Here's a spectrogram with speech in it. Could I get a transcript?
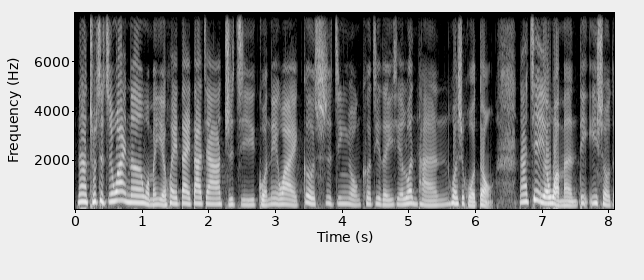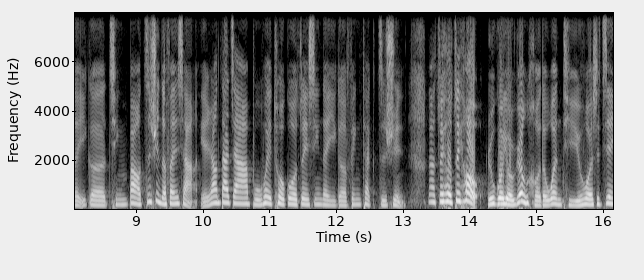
那除此之外呢，我们也会带大家直击国内外各式金融科技的一些论坛或是活动。那借由我们第一手的一个情报资讯的分享，也让大家不会错过最新的一个 FinTech 资讯。那最后最后，如果有任何的问题或者是建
